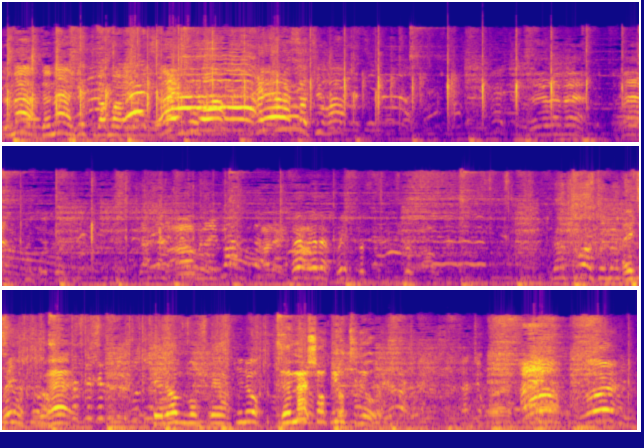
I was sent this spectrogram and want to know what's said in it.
Demain, demain, tu vas voir. Allez, Allez, la ceinture. Levez la. Bravo. Allez. Regarde, oui. Allez, Tino. Ouais. T'es l'homme, mon frère. Tino. Demain, champion, Tino. Allez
